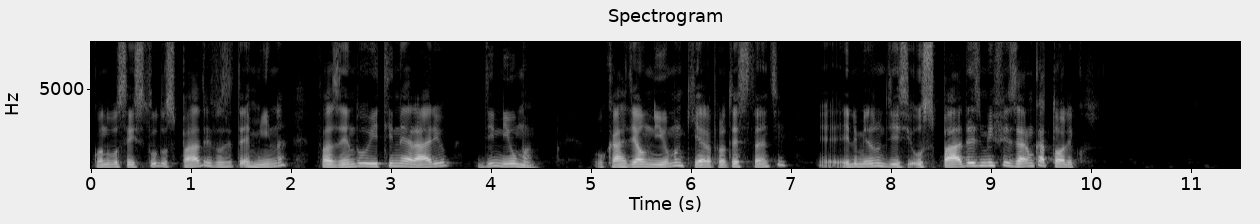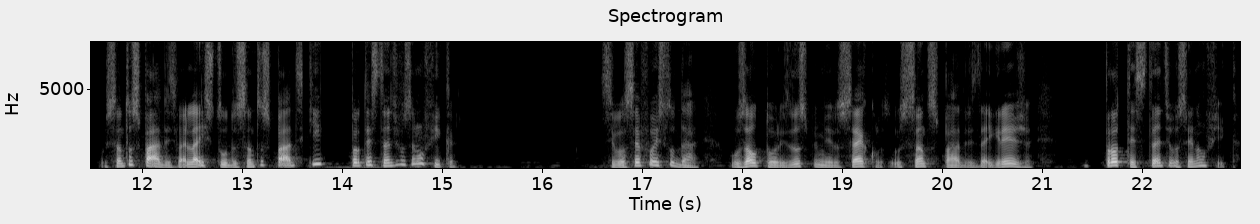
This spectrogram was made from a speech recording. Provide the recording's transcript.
quando você estuda os padres, você termina fazendo o itinerário de Newman. O cardeal Newman, que era protestante, eh, ele mesmo disse: Os padres me fizeram católicos. Os santos padres, vai lá e estuda os santos padres, que protestante você não fica. Se você for estudar os autores dos primeiros séculos, os santos padres da igreja, protestante você não fica.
